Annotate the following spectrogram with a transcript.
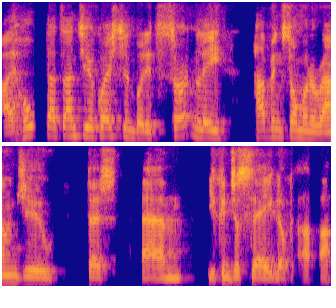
i hope that's answered your question but it's certainly having someone around you that um, you can just say look I,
